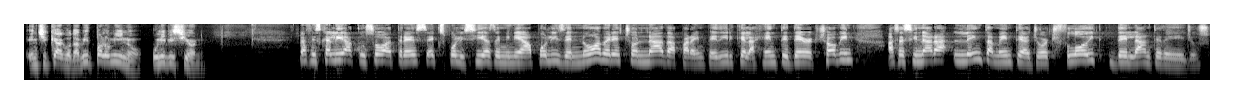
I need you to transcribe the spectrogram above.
En Chicago, David Palomino, Univisión. La fiscalía acusó a tres ex policías de Minneapolis de no haber hecho nada para impedir que el agente Derek Chauvin asesinara lentamente a George Floyd delante de ellos.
